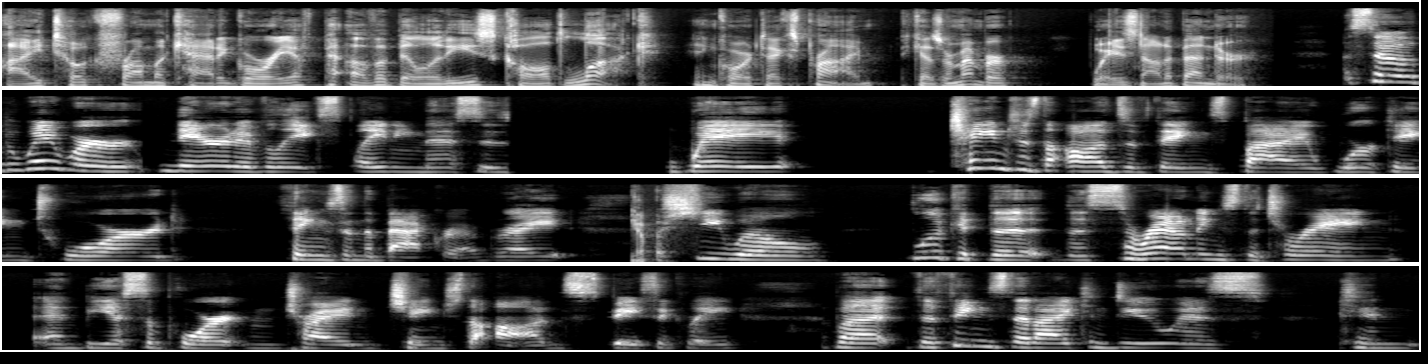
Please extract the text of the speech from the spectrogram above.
I took from a category of, of abilities called luck in Cortex Prime. Because remember, Way's not a bender. So the way we're narratively explaining this is Way changes the odds of things by working toward things in the background, right? Yep. She will look at the the surroundings, the terrain, and be a support and try and change the odds, basically. But the things that I can do is can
